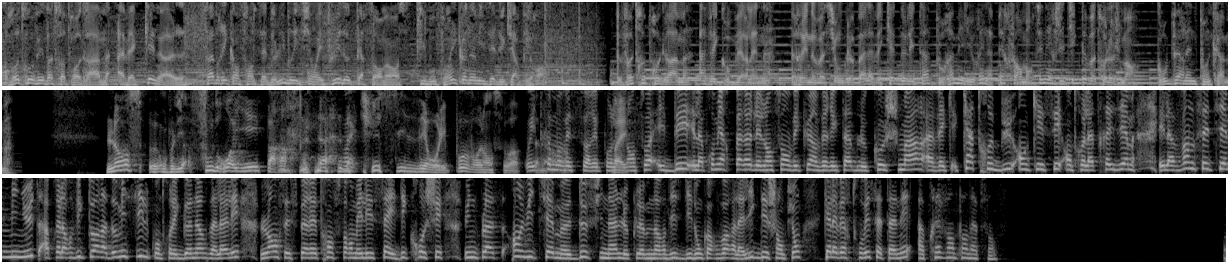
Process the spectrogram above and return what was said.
Retrouvez votre programme avec Kenol, fabricant français de lubrifiants et fluides de performance qui vous font économiser du carburant. Votre programme avec Groupe Verlaine. Rénovation globale avec aide de l'État pour améliorer la performance énergétique de votre logement. Groupeverlaine.com Lance, euh, on peut dire, foudroyé par Arsenal, battu 6-0. Les pauvres Lensois. Oui, très mauvaise soirée pour les Lensois. Et dès la première période, les Lensois ont vécu un véritable cauchemar avec quatre buts encaissés entre la 13e et la 27e minute. Après leur victoire à domicile contre les Gunners à l'aller, Lens espérait transformer l'essai et décrocher une place en huitième de finale. Le club nordiste dit donc au revoir à la Ligue des Champions qu'elle avait retrouvée cette année après 20 ans d'absence.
